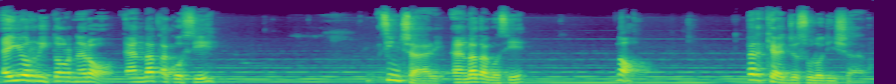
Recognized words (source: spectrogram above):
e io ritornerò. È andata così? Sinceri, è andata così? No. Perché Gesù lo diceva?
